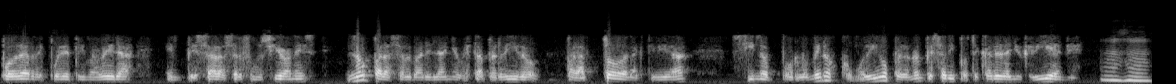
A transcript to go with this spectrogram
poder después de primavera empezar a hacer funciones, no para salvar el año que está perdido para toda la actividad, sino por lo menos, como digo, para no empezar a hipotecar el año que viene. Eh,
